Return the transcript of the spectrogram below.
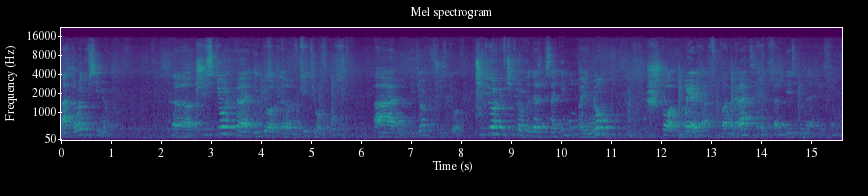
а тройка в семерку. Э, шестерка идет э, в пятерку, а пятерка в шестерку. Четверка в четверку даже писать не буду. Поймем, что бета в квадрате это тождественная перестановка.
